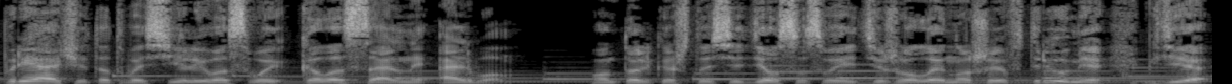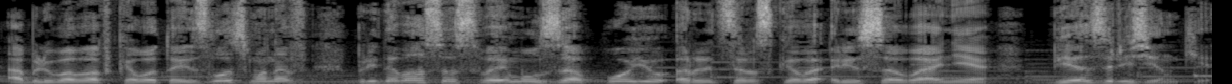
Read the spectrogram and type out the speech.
прячет от Васильева свой колоссальный альбом. Он только что сидел со своей тяжелой ношей в трюме, где, облюбовав кого-то из лоцманов, предавался своему запою рыцарского рисования без резинки.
